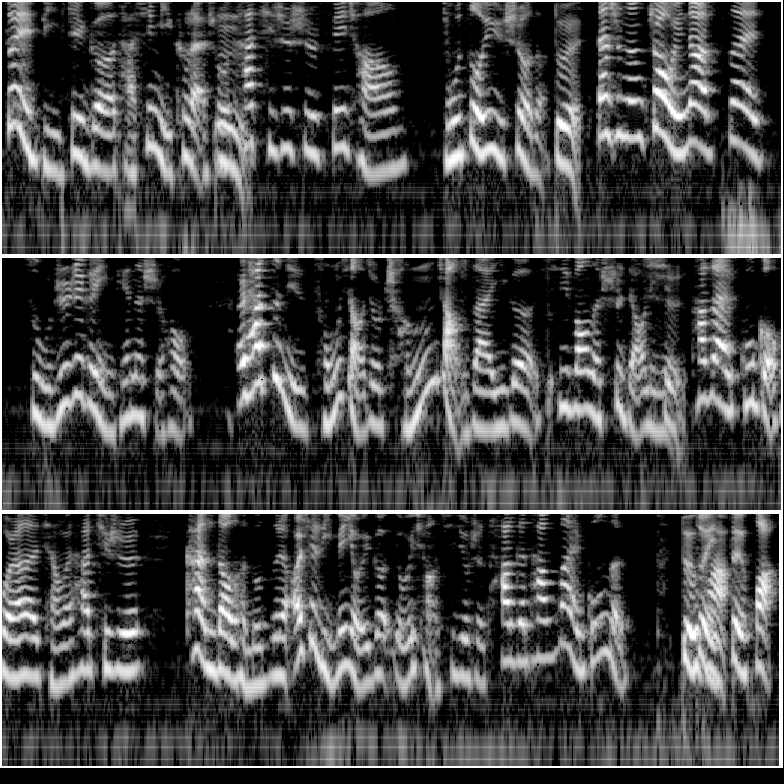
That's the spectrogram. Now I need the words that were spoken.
对比这个塔西米克来说，嗯他其实是非常不做预设的。对，但是呢，赵维娜在组织这个影片的时候，而他自己从小就成长在一个西方的视角里面是，他在 Google 或者他在蔷薇，他其实看到了很多资料，而且里面有一个有一场戏，就是他跟他外公的对对话，对话，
